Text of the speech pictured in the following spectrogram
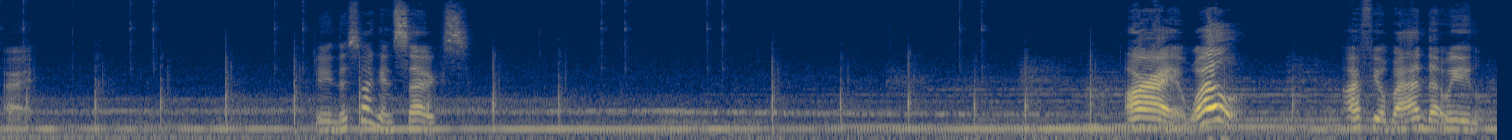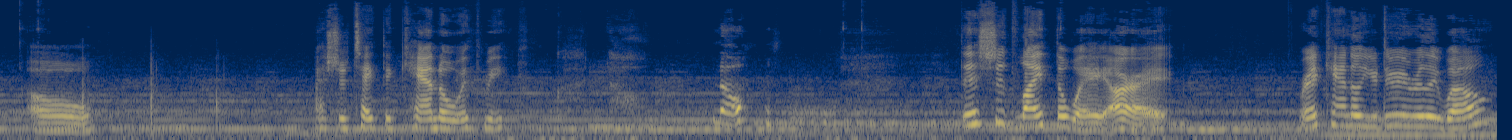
Alright. Dude, this fucking sucks. Alright, well, I feel bad that we... Oh. I should take the candle with me. God, no. No. This should light the way. Alright. Red candle, you're doing really well.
